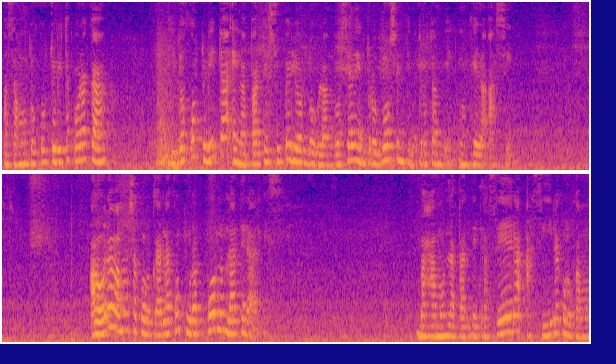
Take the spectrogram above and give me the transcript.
Pasamos dos costuritas por acá y dos costuritas en la parte superior doblando hacia adentro dos centímetros también. Nos queda así Ahora vamos a colocar la costura por los laterales. Bajamos la parte trasera, así la colocamos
